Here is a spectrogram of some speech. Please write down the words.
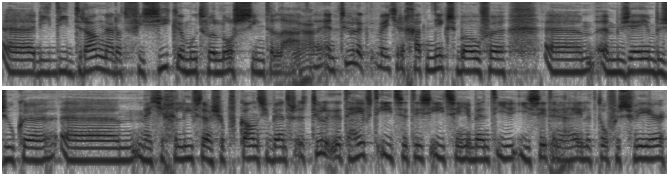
uh, die, die drang naar dat fysieke moeten we los zien te laten. En tuurlijk, weet je, er gaat niks boven um, een museum bezoeken um, met je geliefde als je op vakantie bent. Natuurlijk, het heeft iets, het is iets en je, bent, je, je zit in een hele toffe sfeer.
